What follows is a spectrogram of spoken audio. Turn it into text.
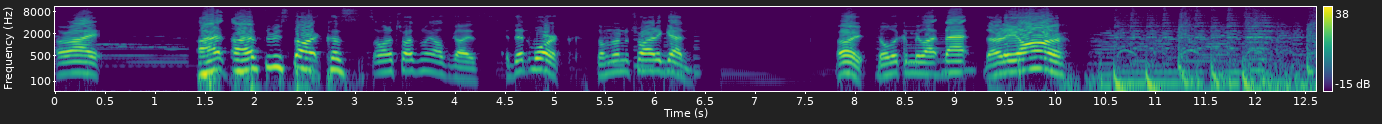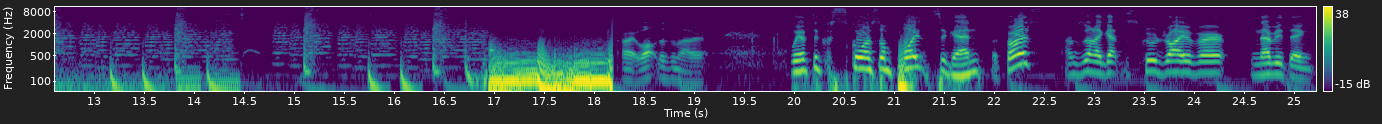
Alright. I, I have to restart because I want to try something else, guys. It didn't work, so I'm going to try it again. Hey, don't look at me like that. There they are. Alright, well, it doesn't matter. We have to score some points again. But first, I'm just gonna get the screwdriver and everything.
